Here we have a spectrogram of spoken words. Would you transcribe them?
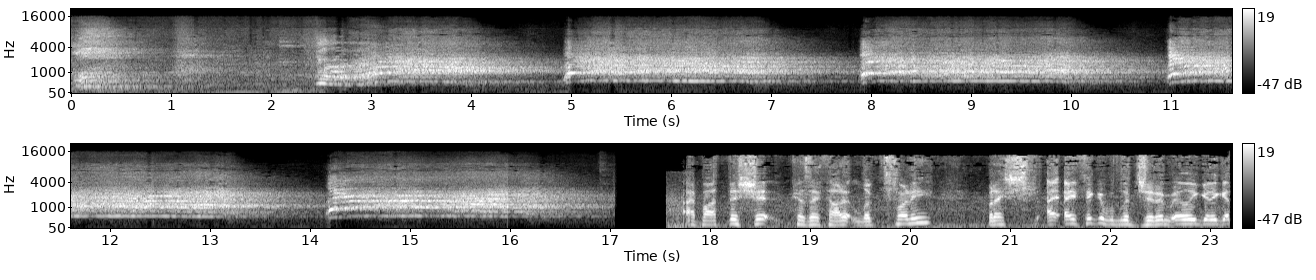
I bought this shit because I thought it looked funny, but I, I, I think I'm legitimately gonna get.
